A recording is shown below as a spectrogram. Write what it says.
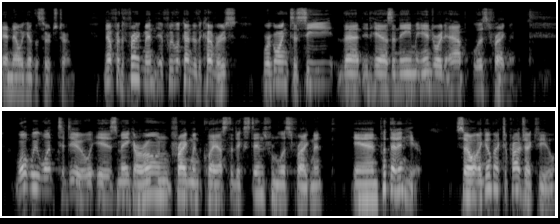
And now we have the search term. Now for the fragment, if we look under the covers, we're going to see that it has a name Android app list fragment. What we want to do is make our own fragment class that extends from list fragment and put that in here. So I go back to project view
